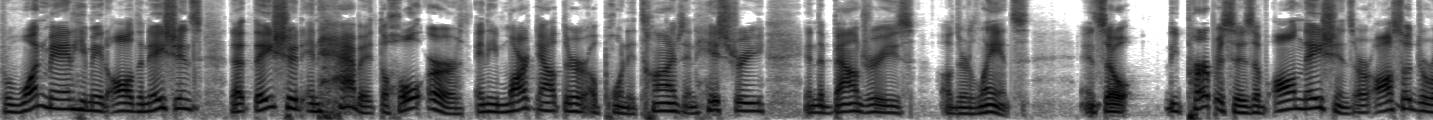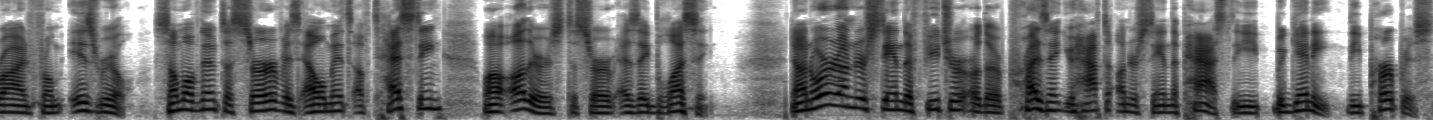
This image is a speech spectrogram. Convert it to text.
for one man he made all the nations, that they should inhabit the whole earth, and he marked out their appointed times and history and the boundaries of their lands. And so the purposes of all nations are also derived from Israel, some of them to serve as elements of testing, while others to serve as a blessing. Now, in order to understand the future or the present, you have to understand the past, the beginning, the purpose,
